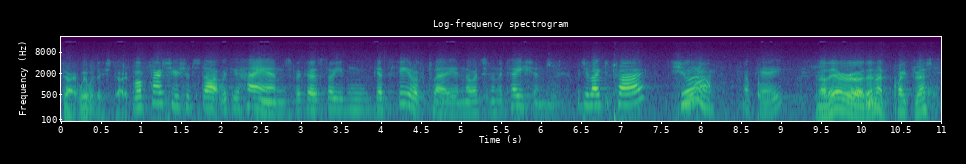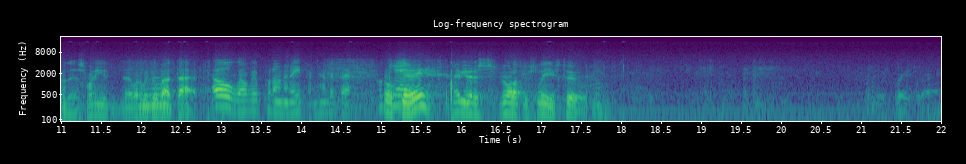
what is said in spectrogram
start? Where would they start? Well, first you should start with your hands because so you can get the feel of clay and know its limitations. Would you like to try? Sure. Okay. Now they're uh, they're not quite dressed for this. What do you uh, what do we do about that? Oh, well, we'll put on an apron. How about that? Okay. Maybe you better roll up your sleeves too. Put those braids around.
